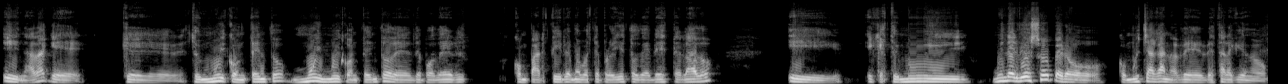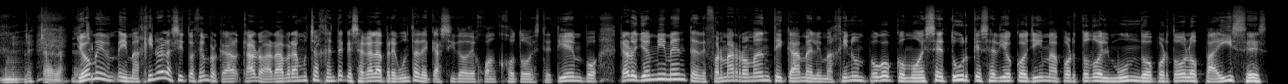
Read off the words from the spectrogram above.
Y nada, que, que estoy muy contento, muy, muy contento de, de poder compartir de nuevo este proyecto desde este lado. Y, y que estoy muy, muy nervioso, pero con muchas ganas de, de estar aquí de nuevo. Gracias. Yo me, me imagino la situación, porque claro, ahora habrá mucha gente que se haga la pregunta de qué ha sido de Juanjo todo este tiempo. Claro, yo en mi mente, de forma romántica, me lo imagino un poco como ese tour que se dio Kojima por todo el mundo, por todos los países,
